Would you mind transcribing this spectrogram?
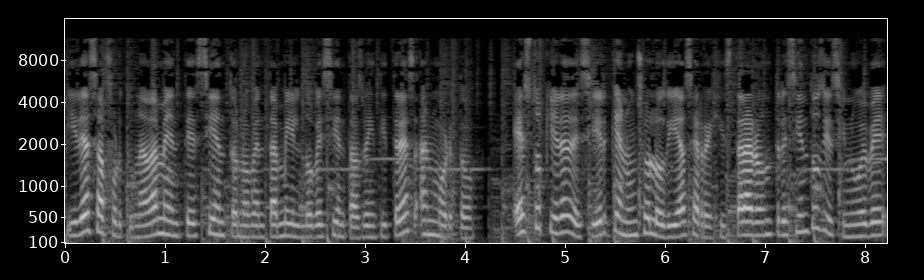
y desafortunadamente 190.923 han muerto. Esto quiere decir que en un solo día se registraron 319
